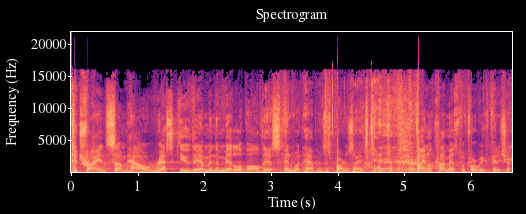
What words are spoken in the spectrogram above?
to try and somehow rescue them in the middle of all this and what happens as part of Zion's camp. So final comments before we finish up.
